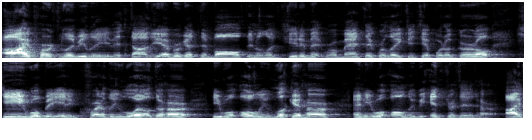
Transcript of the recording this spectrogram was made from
I personally believe if Sanji ever gets involved in a legitimate romantic relationship with a girl, he will be incredibly loyal to her. He will only look at her and he will only be interested in her. I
